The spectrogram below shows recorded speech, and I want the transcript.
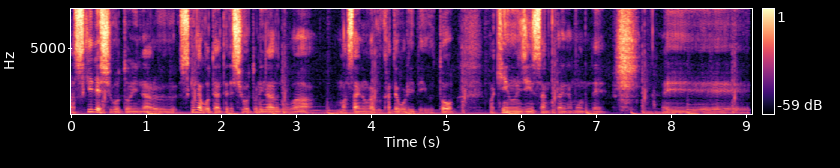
まあ、好きで仕事になる好きなことやってて仕事になるのは、まあ、才能学カテゴリーでいうと、まあ、金運人さんぐらいなもんで、えー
